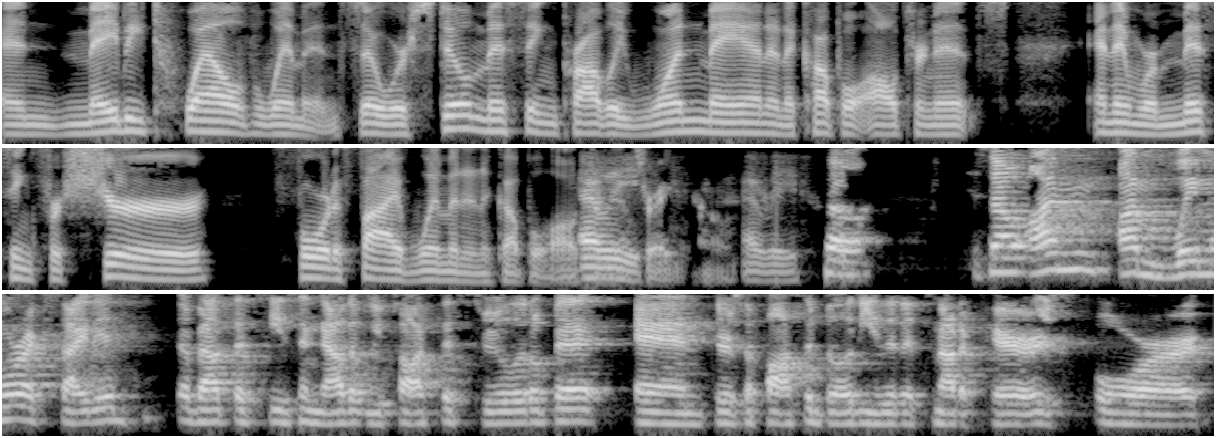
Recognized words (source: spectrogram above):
and maybe 12 women. So we're still missing probably one man and a couple alternates. And then we're missing for sure four to five women and a couple alternates least. right now. At least. So, so I'm I'm way more excited about the season now that we've talked this through a little bit, and there's a possibility that it's not a pairs or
